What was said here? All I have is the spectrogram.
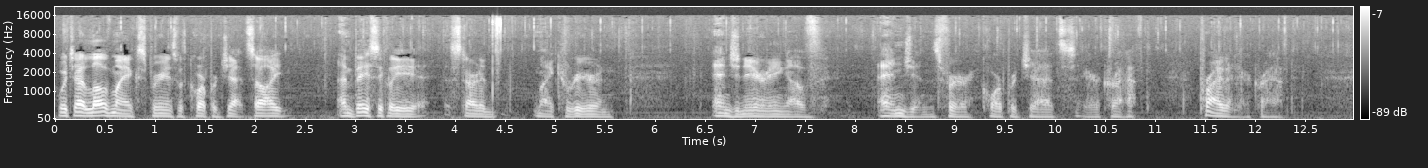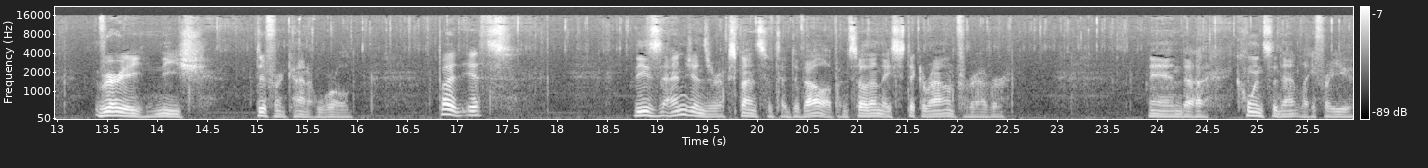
which I love my experience with corporate jet. So I I'm basically started my career in engineering of engines for corporate jets, aircraft, private aircraft. Very niche, different kind of world. But it's these engines are expensive to develop, and so then they stick around forever. And uh, coincidentally for you,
